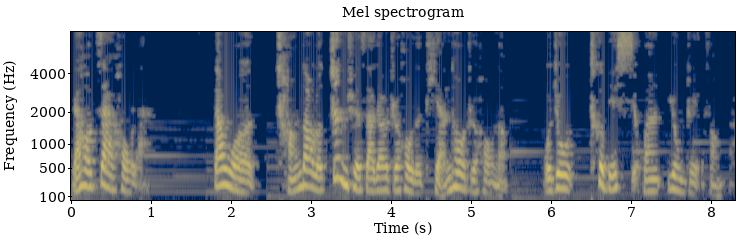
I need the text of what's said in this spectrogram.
然后再后来，当我。尝到了正确撒娇之后的甜头之后呢，我就特别喜欢用这个方法。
